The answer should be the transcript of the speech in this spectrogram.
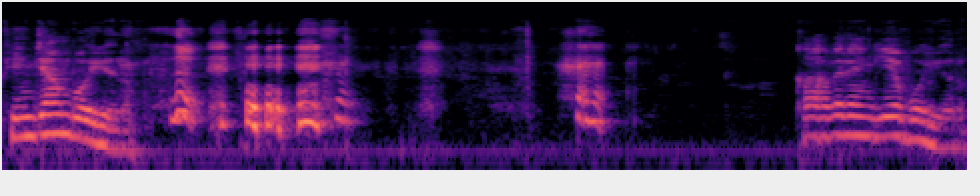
Fincan boyuyorum. Kahverengiye boyuyorum.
